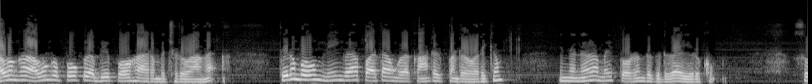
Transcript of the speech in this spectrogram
அவங்க அவங்க போக்கில் அப்படியே போக ஆரம்பிச்சிடுவாங்க. திரும்பவும் நீங்களாக பார்த்து அவங்கள காண்டாக்ட் பண்ணுற வரைக்கும் இந்த நிலைமை தொடர்ந்துக்கிட்டு தான் இருக்கும். ஸோ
